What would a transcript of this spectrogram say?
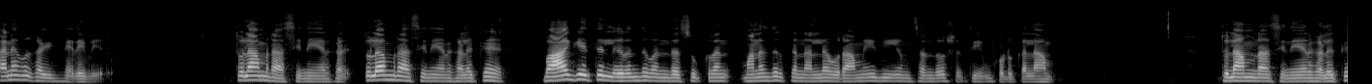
கனவுகள் நிறைவேறும். துலாம் ராசி நேயர்கள் துலாம் ராசி நேயர்களுக்கு பாக்கியத்தில் இருந்து வந்த சுக்ரன் மனதிற்கு நல்ல ஒரு அமைதியும் சந்தோஷத்தையும் கொடுக்கலாம். துலாம் ராசி நேயர்களுக்கு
